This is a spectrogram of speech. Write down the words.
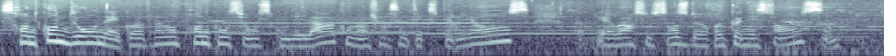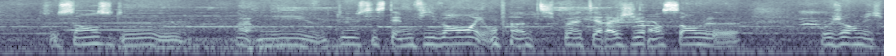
Se rendre compte d'où on est, quoi, vraiment prendre conscience qu'on est là, qu'on va faire cette expérience, et avoir ce sens de reconnaissance, ce sens de, euh, voilà, on est deux systèmes vivants et on va un petit peu interagir ensemble aujourd'hui.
